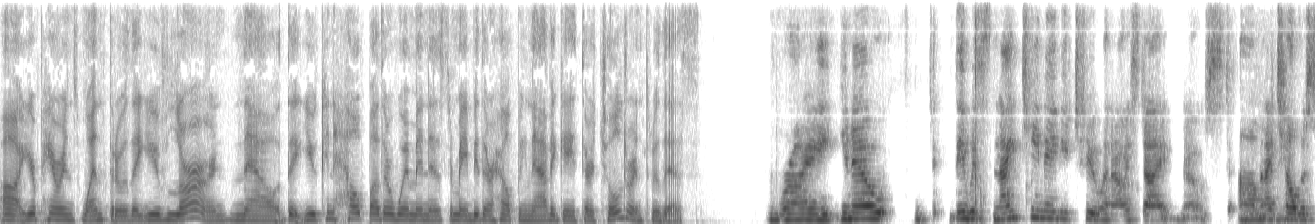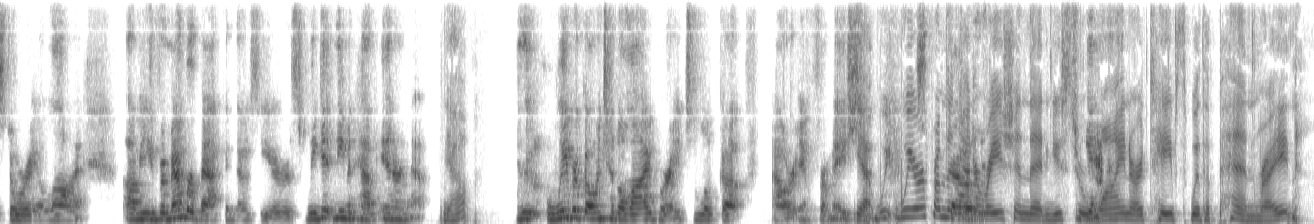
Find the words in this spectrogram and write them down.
uh, your parents went through that you've learned now that you can help other women as maybe they're helping navigate their children through this? Right. You know, it was 1982 when I was diagnosed, um, and I mm. tell this story a lot. Um, you remember back in those years, we didn't even have internet. Yep. We, we were going to the library to look up our information. Yeah, we, we were from the so, generation that used to yeah. rewind our tapes with a pen, right?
